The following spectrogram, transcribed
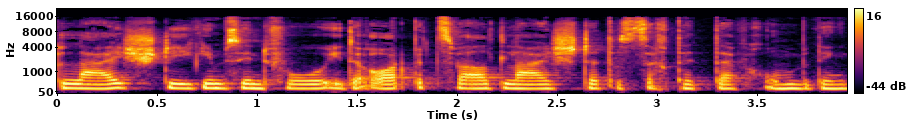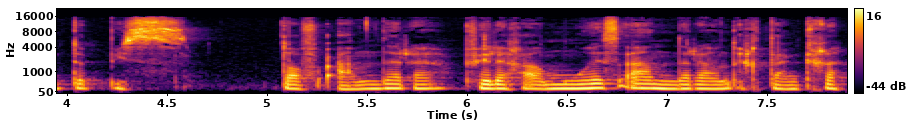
Leistung im Sinne von in der Arbeitswelt leisten, dass sich dort einfach unbedingt etwas darf ändern, vielleicht auch muss ändern und ich denke,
